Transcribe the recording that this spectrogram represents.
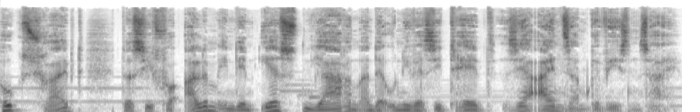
Hooks schreibt, dass sie vor allem in den ersten Jahren an der Universität sehr einsam gewesen sei.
